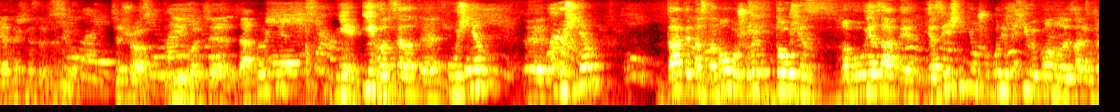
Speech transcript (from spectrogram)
я так не зрозумів. Це що, Іго це заповіді? Ні, іго це е, учням, е, учням дати настанову, що ви повинні зобов'язати язичників, щоб вони всі виконували зараз вже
